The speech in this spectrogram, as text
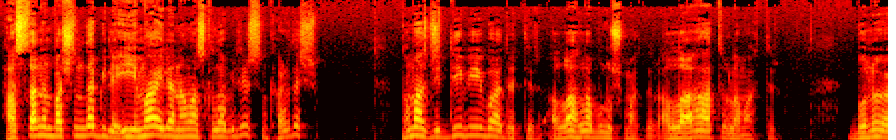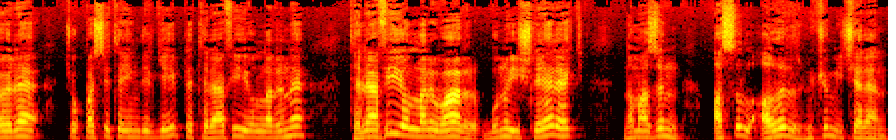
hastanın başında bile ima ile namaz kılabilirsin kardeşim. Namaz ciddi bir ibadettir. Allah'la buluşmaktır. Allah'ı hatırlamaktır. Bunu öyle çok basite indirgeyip de telafi yollarını, telafi yolları var. Bunu işleyerek namazın asıl ağır hüküm içeren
